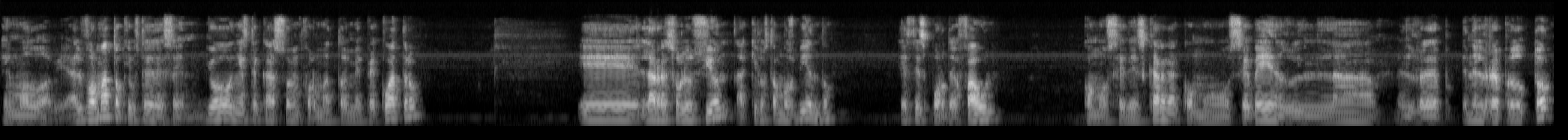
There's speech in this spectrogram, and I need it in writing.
en modo AVI. El formato que ustedes deseen. Yo en este caso en formato MP4. Eh, la resolución, aquí lo estamos viendo. Este es por default. Como se descarga, como se ve en, el reproductor.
